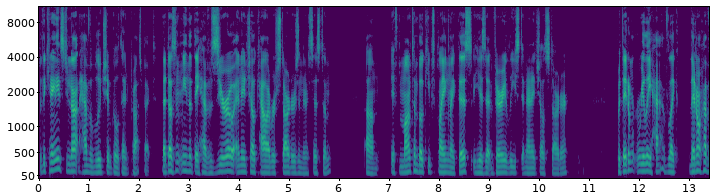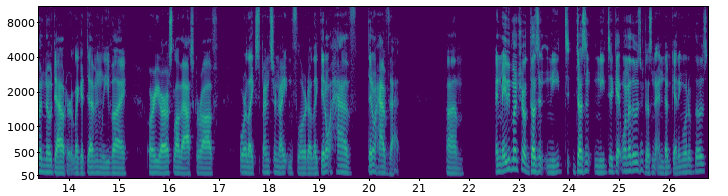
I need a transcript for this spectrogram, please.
But the Canadiens do not have a blue chip goaltending prospect. That doesn't mean that they have zero NHL caliber starters in their system. Um, if Montembeault keeps playing like this, he is at very least an NHL starter. But they don't really have like they don't have a no doubter like a Devon Levi or a Yaroslav Askarov or like Spencer Knight in Florida. Like they don't have they don't have that. Um, and maybe Montreal doesn't need to, doesn't need to get one of those or doesn't end up getting one of those.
